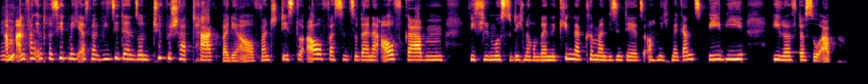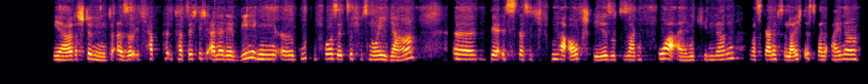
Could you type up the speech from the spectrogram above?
Mhm. Am Anfang interessiert mich erstmal, wie sieht denn so ein typischer Tag bei dir auf? Wann stehst du auf? Was sind so deine Aufgaben? Wie viel musst du dich noch um deine Kinder kümmern? Die sind ja jetzt auch nicht mehr ganz Baby. Wie läuft das so ab? Ja, das stimmt. Also ich habe tatsächlich einer der wenigen äh, guten Vorsätze fürs neue Jahr. Äh, der ist, dass ich früher aufstehe, sozusagen vor allen Kindern, was gar nicht so leicht ist, weil einer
